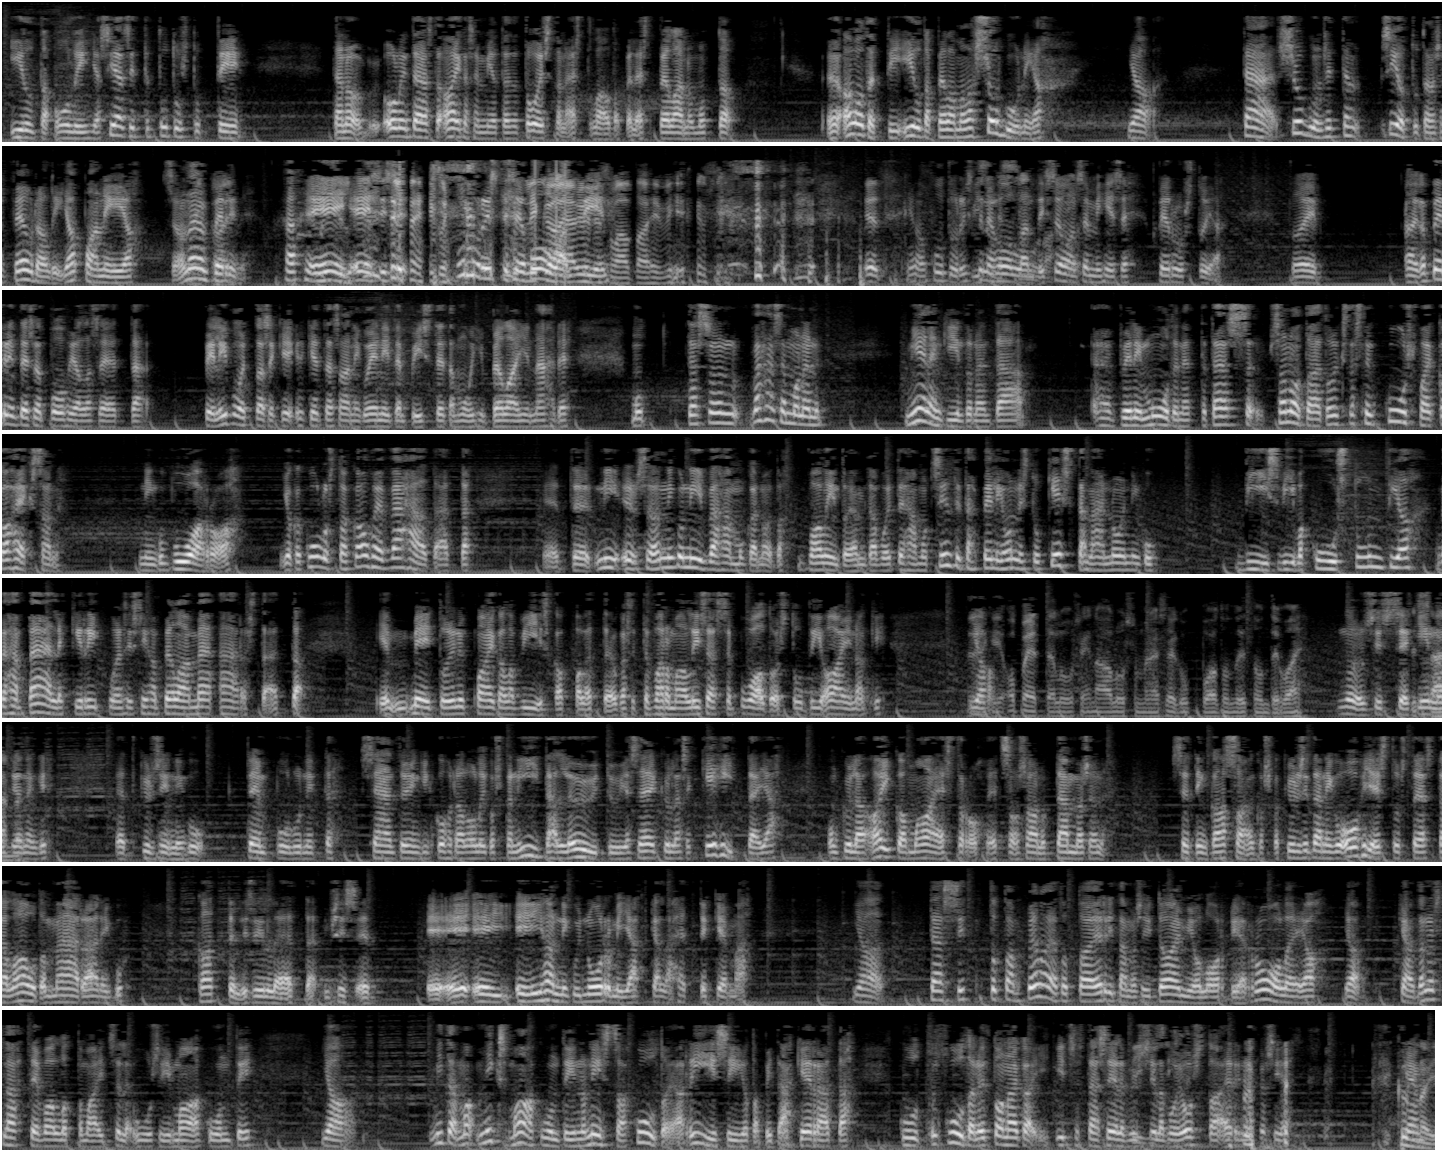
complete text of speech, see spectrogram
ilta oli ja siellä sitten tutustuttiin Tän no, olin tästä aikaisemmin jo tätä toista näistä lautapeleistä pelannut, mutta ö, aloitettiin ilta pelaamalla Shogunia. Ja tää Shogun sitten sijoittui tämmöisen feudaalin Japaniin ja se on näin perinne. Häh, ei, ei, siis se futuristisen Hollantiin. Et, joo, futuristinen Hollanti, se on se mihin se perustui. Ja toi aika perinteisellä pohjalla se, että peli voittaa se, ke- ketä saa niinku eniten pisteitä muihin pelaajiin nähden. Mutta tässä on vähän semmonen mielenkiintoinen tämä peli muuten, että tässä sanotaan, että oliko tässä nyt kuusi vai kahdeksan niinku vuoroa, joka kuulostaa kauhean vähältä, että et, niin, se on niin, niin vähän mukaan noita valintoja, mitä voi tehdä, mutta silti tämä peli onnistuu kestämään noin niin 5-6 tuntia, vähän päällekin riippuen siis ihan pelaan määrästä, että meitä oli nyt paikalla viisi kappaletta, joka sitten varmaan lisäsi se puolitoista tuntia ainakin. Tietenkin opettelu siinä alussa menee se joku puoli tuntia tunti vai? No siis sekin Siis on tietenkin, että kyllä siinä niinku temppuilu niiden sääntöjenkin kohdalla oli, koska niitä löytyy ja se kyllä se kehittäjä on kyllä aika maestro, että se on saanut tämmöisen setin kasaan, koska kyllä sitä niinku ohjeistusta ja sitä lautan määrää niinku katteli silleen, että siis et, ei, ei, ei, ihan niinku normijätkä lähde tekemään. Ja tässä sitten tota, pelaajat ottaa eri tämmöisiä Daimyo Lordien rooleja ja käytännössä lähtee vallottamaan itselle uusia maakuntia. Ja mitä, ma, miksi maakuntiin? No niistä saa kultoja riisiä, jota pitää kerätä. Kult, kulta nyt on aika itsestäänselvyys, sillä voi ostaa erinäköisiä Kunnon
